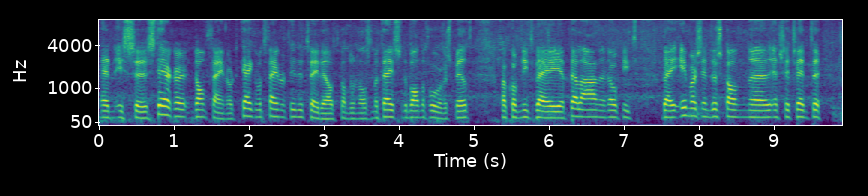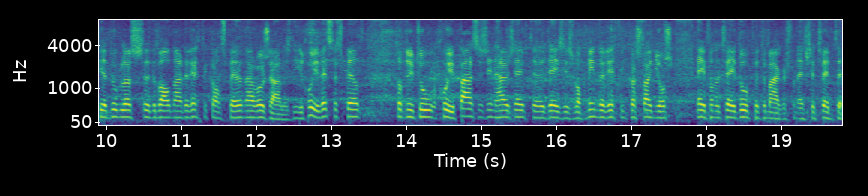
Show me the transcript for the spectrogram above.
En is uh, sterker dan Feyenoord. Kijken wat Feyenoord in de tweede helft kan doen. Als Matthijs de bal naar voren speelt. Maar komt niet bij Pelle aan en ook niet bij Immers. En dus kan FC Twente via Douglas de bal naar de rechterkant spelen. Naar Rosales. Die een goede wedstrijd speelt. Tot nu toe goede pases in huis heeft. deze is wat minder richting Castanjos. Een van de twee doelpuntenmakers van FC Twente.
